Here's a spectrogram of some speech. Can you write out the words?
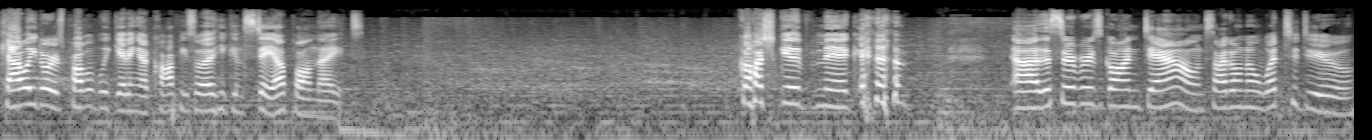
Calidor is probably getting a coffee so that he can stay up all night. Gosh, give Mig. uh, the server's gone down, so I don't know what to do.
